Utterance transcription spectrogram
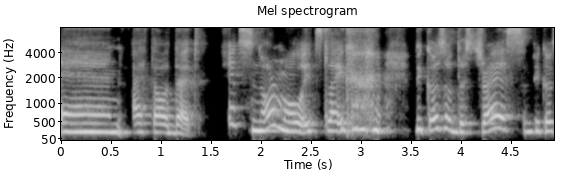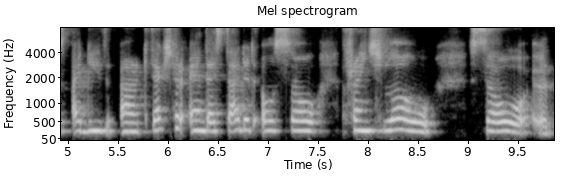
and I thought that it's normal. It's like because of the stress, because I did architecture and I studied also French law. So uh,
